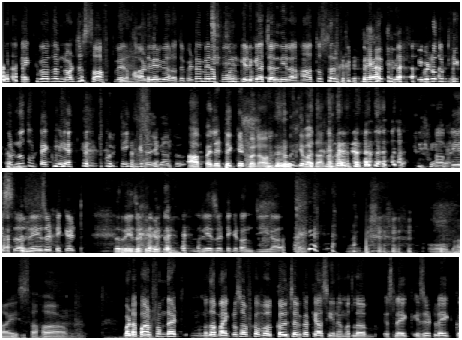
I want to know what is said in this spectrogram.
वो टेक में मतलब नॉट जस्ट सॉफ्टवेयर हार्डवेयर भी आ रहा था। बेटा मेरा फ़ोन गिर गया चल नहीं रहा। हाँ तो सर नया बेटा तू ठीक कर लो तू टेक में है। तू ठीक करेगा तो। आप पहले टिकट बनाओ उसके बाद आना। हाँ please raise a ticket raise a ticket raise a ticket on Jira ओ भाई साहब। बट अपार्ट फ्रॉम दैट मतलब माइक्रोसॉफ्ट का वर्क कल्चर का क्या सीन है? मतलब it's like is it like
